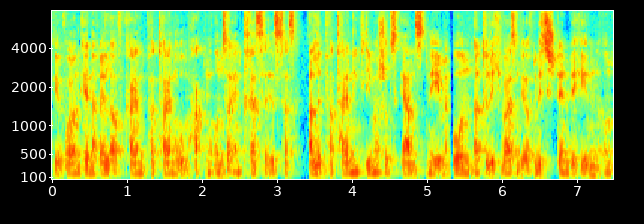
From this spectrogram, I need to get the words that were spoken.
Wir wollen generell auf keinen Parteien rumhacken. Unser Interesse ist, dass alle Parteien den Klimaschutz ernst nehmen. Und natürlich weisen wir auf Missstände hin und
